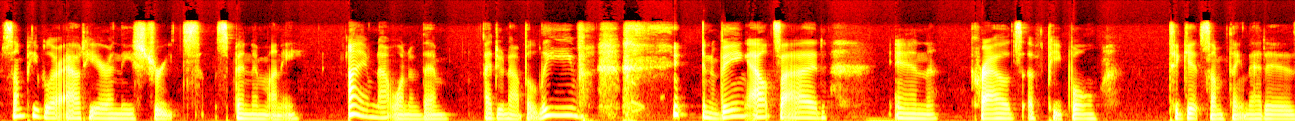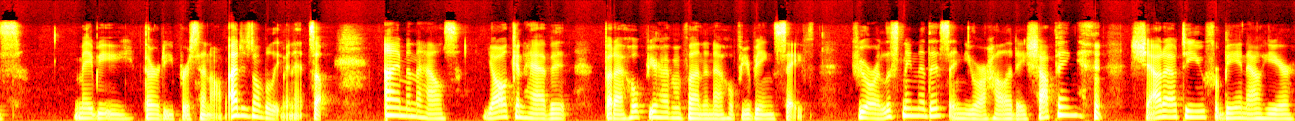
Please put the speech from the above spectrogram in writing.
some people are out here in these streets spending money. I am not one of them. I do not believe in being outside in crowds of people to get something that is maybe 30% off. I just don't believe in it. So, I'm in the house. Y'all can have it, but I hope you're having fun and I hope you're being safe. If you are listening to this and you are holiday shopping, shout out to you for being out here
